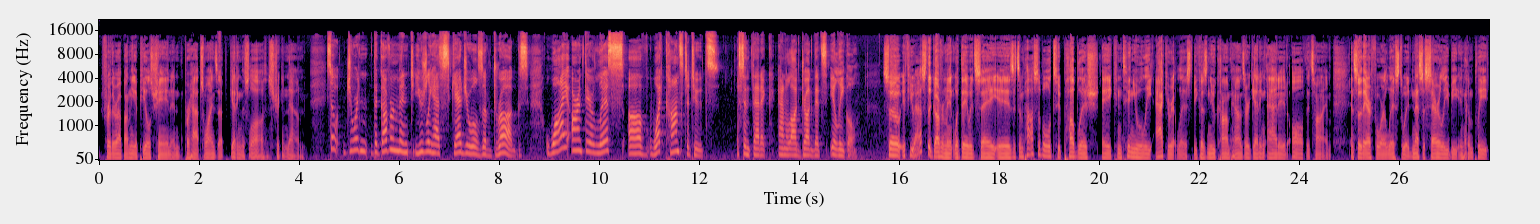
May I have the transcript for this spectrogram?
further up on the appeals chain and perhaps winds up getting this law stricken down. So, Jordan, the government usually has schedules of drugs. Why aren't there lists of what constitutes a synthetic analog drug that's illegal? So, if you ask the government, what they would say is it's impossible to publish a continually accurate list because new compounds are getting added all the time. And so, therefore, a list would necessarily be incomplete.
